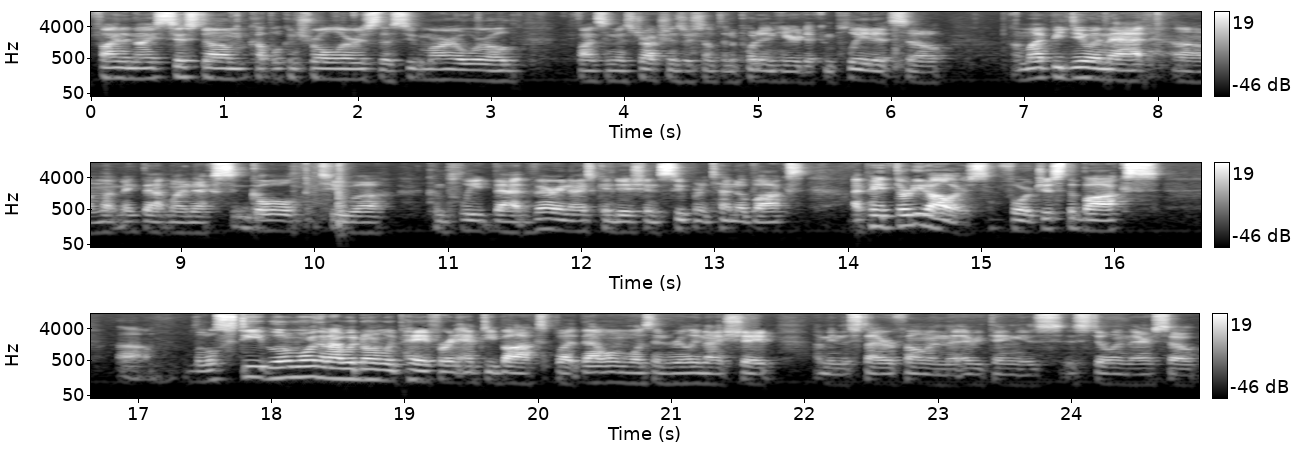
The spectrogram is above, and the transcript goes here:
find a nice system, a couple controllers, the Super Mario World, find some instructions or something to put in here to complete it. So I might be doing that. Um, might make that my next goal to uh, complete that very nice condition Super Nintendo box. I paid $30 for just the box. Um, little steep, a little more than I would normally pay for an empty box, but that one was in really nice shape. I mean, the styrofoam and the, everything is, is still in there, so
